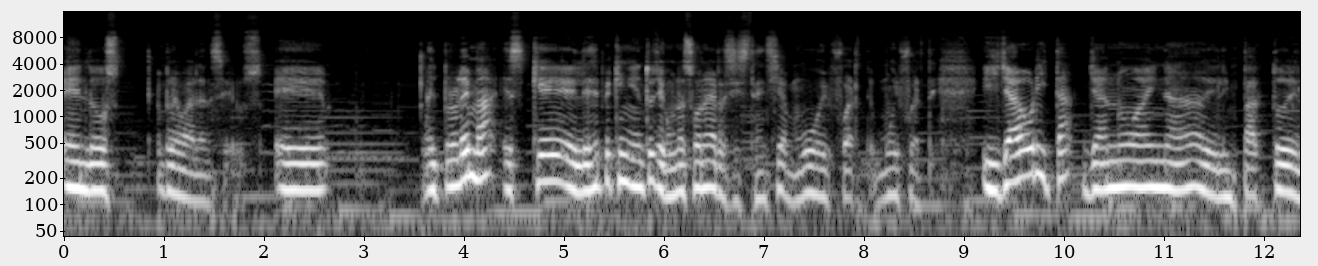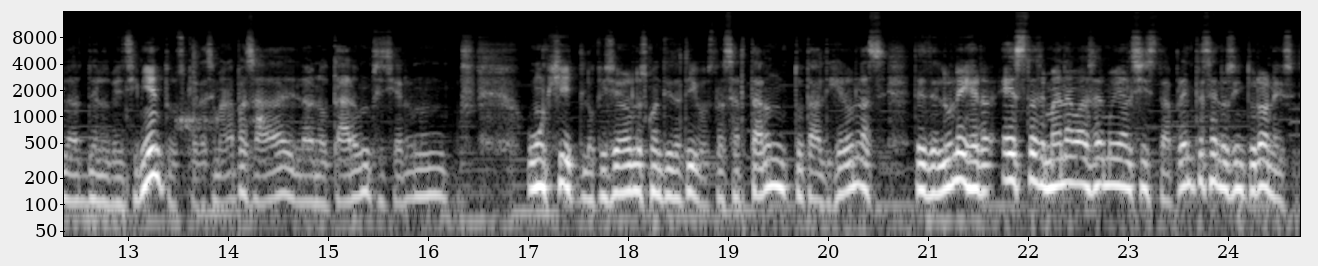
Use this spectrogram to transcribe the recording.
en los rebalanceos. El problema es que el SP500 llegó a una zona de resistencia muy fuerte, muy fuerte. Y ya ahorita ya no hay nada del impacto de, de los vencimientos, que la semana pasada la notaron, se hicieron un, hit lo que hicieron los cuantitativos, la acertaron total, dijeron las, desde el lunes dijeron, esta semana va a ser muy alcista, apréntese en los cinturones,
